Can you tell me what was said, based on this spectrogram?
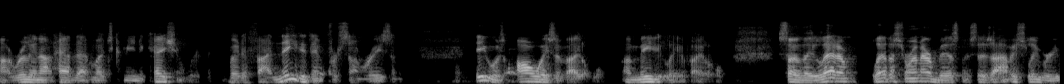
uh, really not have that much communication with him. But if I needed him for some reason, he was always available, immediately available. So they let him let us run our businesses. Obviously, re,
